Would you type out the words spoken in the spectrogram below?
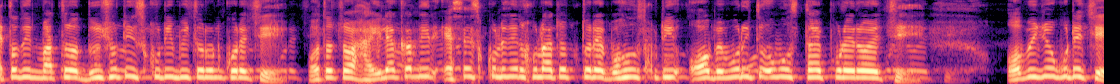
এতদিন মাত্র দুইশোটি স্কুটি বিতরণ করেছে, অথচ হাইলাকান্দির এস এস কলেজের খোলা চত্বরে বহু স্কুটি অব্যবহৃত অবস্থায় পড়ে রয়েছে। অভিযোগ উঠেছে,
